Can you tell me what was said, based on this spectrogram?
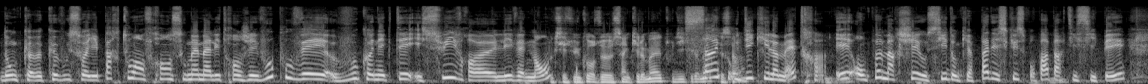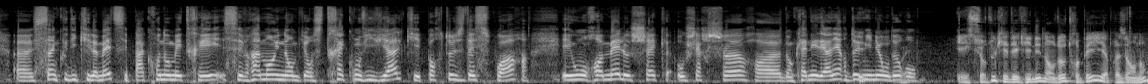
Donc euh, que vous soyez partout en France ou même à l'étranger, vous pouvez vous connecter et suivre euh, l'événement. C'est une course de 5 km ou 10 km 5 ou 10 km et on peut marcher aussi, donc il n'y a pas d'excuse excuse pour pas participer. 5 ou 10 kilomètres, c'est pas chronométré. C'est vraiment une ambiance très conviviale qui est porteuse d'espoir et où on remet le chèque aux chercheurs. donc l'année dernière, 2 millions d'euros. Et surtout qui est décliné dans d'autres pays à présent, non?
